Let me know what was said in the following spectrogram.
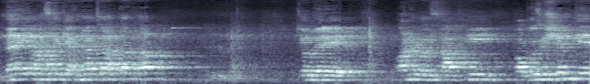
میں یہاں سے کہنا چاہتا تھا، جو میرے آنریبل ساتھی اپوزیشن کے،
